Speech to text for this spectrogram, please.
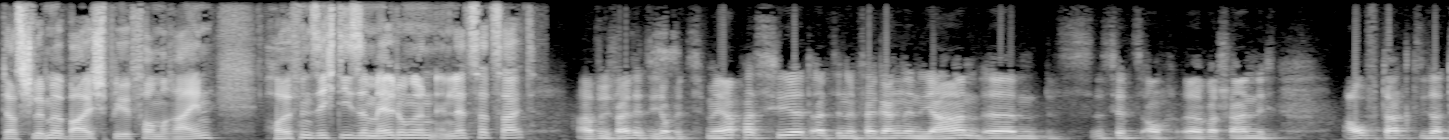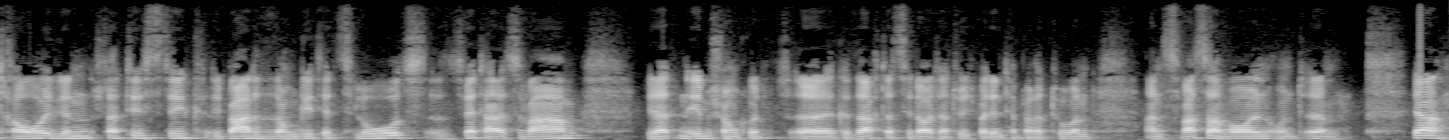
das schlimme Beispiel vom Rhein. Häufen sich diese Meldungen in letzter Zeit? Also ich weiß jetzt nicht, ob jetzt mehr passiert als in den vergangenen Jahren. Ähm, es ist jetzt auch äh, wahrscheinlich Auftakt dieser traurigen Statistik. Die Badesaison geht jetzt los, das Wetter ist warm. Wir hatten eben schon kurz äh, gesagt, dass die Leute natürlich bei den Temperaturen ans Wasser wollen. Und ähm, ja,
